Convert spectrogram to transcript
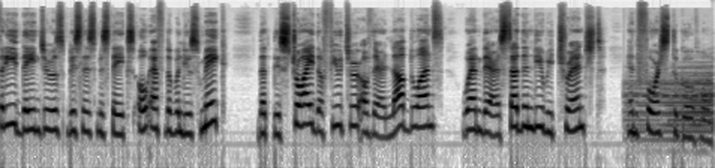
three dangerous business mistakes OFWs make that destroy the future of their loved ones when they are suddenly retrenched and forced to go home.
